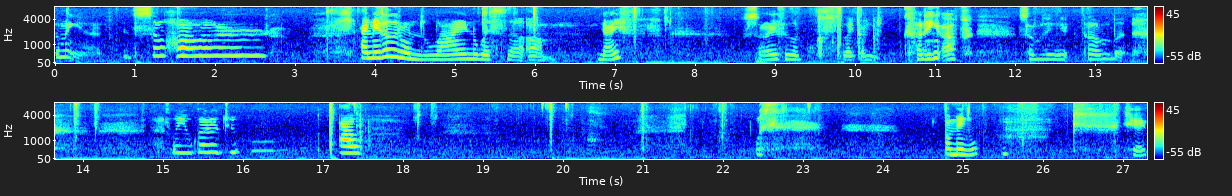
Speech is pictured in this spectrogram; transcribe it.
Oh my god, it's so hard. I made a little line with the um, knife. Sorry if it looks like I'm cutting up something, um, but that's what you gotta do. Ow. With a mango. Okay,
